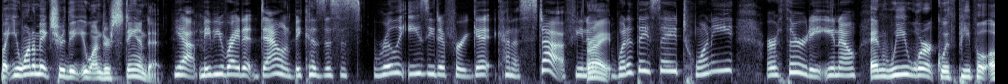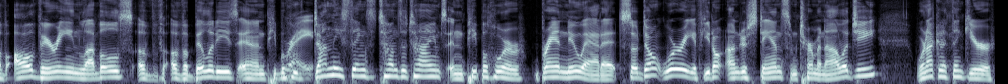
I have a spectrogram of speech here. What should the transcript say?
but you want to make sure that you understand it. Yeah, maybe write it down because this is really easy to forget kind of stuff. You know, Right. What did they say, 20 or 30? You know, And we work with people of all varying levels of, of abilities and people who've Right. done these things tons of times and people who are brand new at it. So don't worry if you don't understand some terminology. We're not going to think you're,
